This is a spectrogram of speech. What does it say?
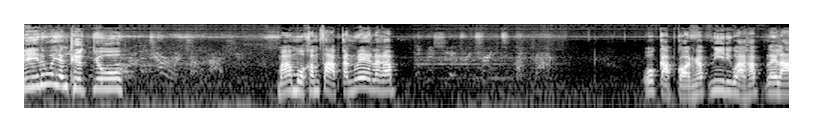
ดีนะว่ายังถึกอยู่ มาหมวกคำสาบกันเวทแล้วครับ โอ้กลับก่อนครับ นี่ดีกว่าครับไลลา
